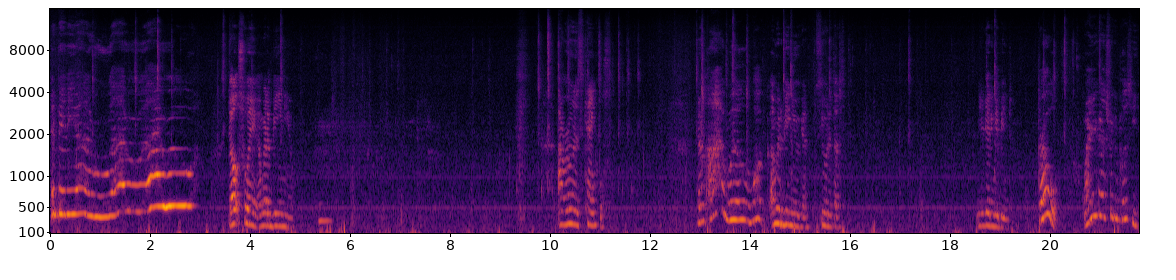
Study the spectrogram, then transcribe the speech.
and baby I rule, I rule, I rule. Don't swing. I'm gonna bean you. I ruin his cankles. And I will walk. I'm gonna bean you again. See what it does. You're getting it beat. Bro, why are you guys freaking pussies?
